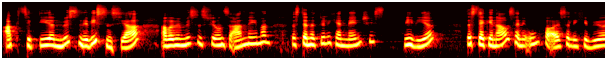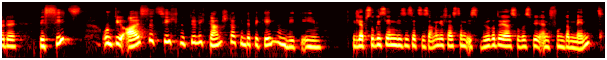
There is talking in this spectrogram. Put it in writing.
akzeptieren müssen, wir wissen es ja, aber wir müssen es für uns annehmen, dass der natürlich ein Mensch ist wie wir, dass der genau seine unveräußerliche Würde besitzt und die äußert sich natürlich ganz stark in der Begegnung mit ihm. Ich glaube, so gesehen, wie Sie es jetzt zusammengefasst haben, ist Würde ja sowas wie ein Fundament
